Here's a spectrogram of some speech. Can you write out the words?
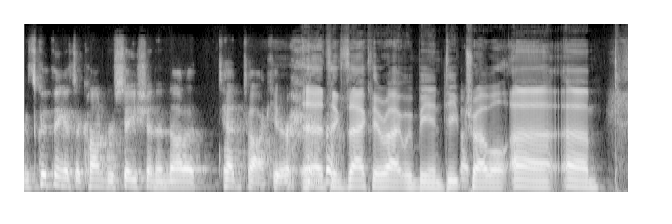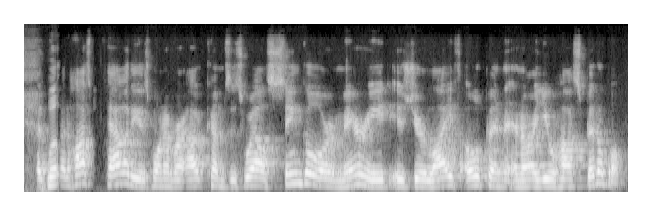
it's a good thing it's a conversation and not a TED talk here. That's exactly right. We'd be in deep trouble. Uh, um, But, Well- but hospitality is one of our outcomes as well. Single or married, is your life open and are you hospitable?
